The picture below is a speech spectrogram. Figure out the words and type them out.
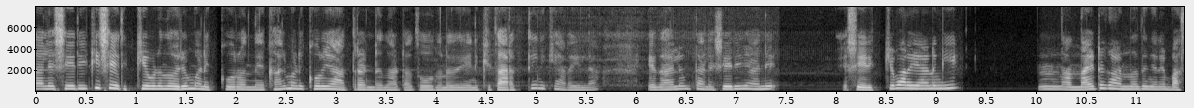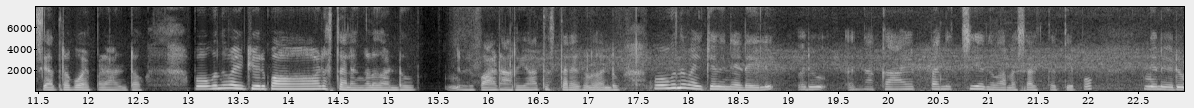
തലശ്ശേരിക്ക് ശരിക്കും ഇവിടെ നിന്ന് ഒരു മണിക്കൂർ ഒന്നേകാൽ മണിക്കൂർ യാത്ര ഉണ്ടെന്ന് കേട്ടോ തോന്നുന്നത് എനിക്ക് കറക്റ്റ് എനിക്കറിയില്ല. ഏതായാലും തലശ്ശേരി ഞാൻ ശരിക്കും പറയുകയാണെങ്കിൽ നന്നായിട്ട് കാണുന്നത് ഇങ്ങനെ ബസ് യാത്ര പോയപ്പോഴാണ് കേട്ടോ പോകുന്ന വഴിക്ക് ഒരുപാട് സ്ഥലങ്ങൾ കണ്ടു. ഒരുപാട് അറിയാത്ത സ്ഥലങ്ങൾ കണ്ടു. പോകുന്ന വഴിക്ക് അതിനിടയിൽ ഒരു എന്താ കായപ്പനച്ചി എന്ന് പറഞ്ഞ സ്ഥലത്തെത്തിയപ്പോൾ ഇങ്ങനെ ഒരു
